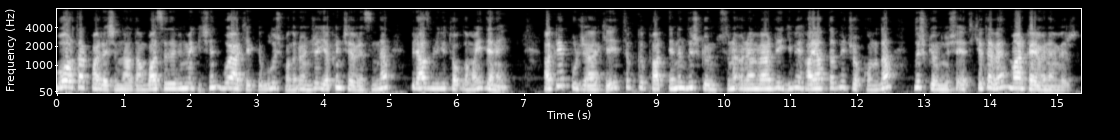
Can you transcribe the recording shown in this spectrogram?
Bu ortak paylaşımlardan bahsedebilmek için bu erkekle buluşmadan önce yakın çevresinden biraz bilgi toplamayı deneyin. Akrep burcu erkeği tıpkı partnerinin dış görüntüsüne önem verdiği gibi hayatta birçok konuda dış görünüşe, etikete ve markaya önem verir.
